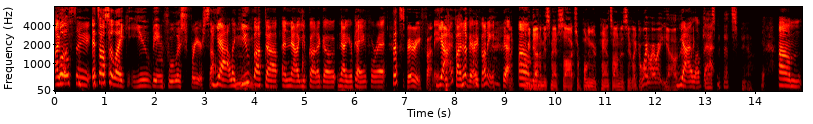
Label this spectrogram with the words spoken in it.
I Well, will say, It's also like you being foolish for yourself. yeah, like you Mm. fucked up, and now you've got to go. Now you're Yeah. paying for it. that's very funny. Yeah, I find that very funny. yeah. Like putting um, down a mismatched socks or pulling your pants on and say like, wait, wait, wait, yeah, Yeah, I love guess, that. But that's yeah, Um,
